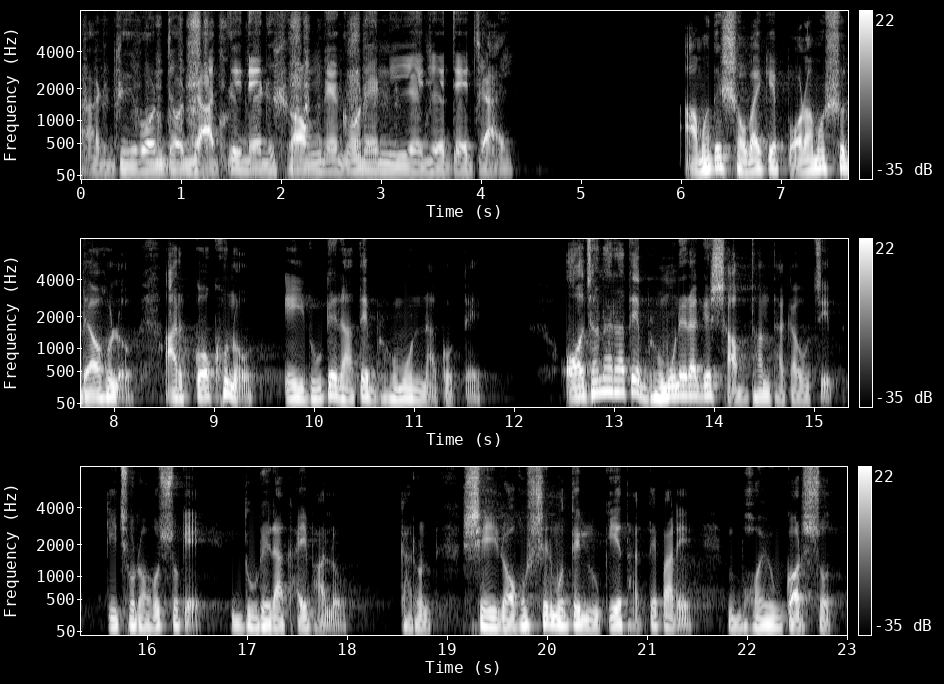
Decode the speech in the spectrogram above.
আর জীবন্ত যাত্রীদের সঙ্গে করে নিয়ে যেতে চায়। আমাদের সবাইকে পরামর্শ দেওয়া হলো আর কখনো এই রুটে রাতে ভ্রমণ না করতে। অজানা রাতে ভ্রমণের আগে সাবধান থাকা উচিত। কিছু রহস্যকে দূরে রাখাই ভালো, কারণ সেই রহস্যের মধ্যে লুকিয়ে থাকতে পারে ভয়ঙ্কর সত্য।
